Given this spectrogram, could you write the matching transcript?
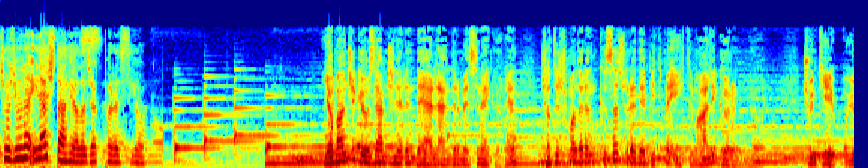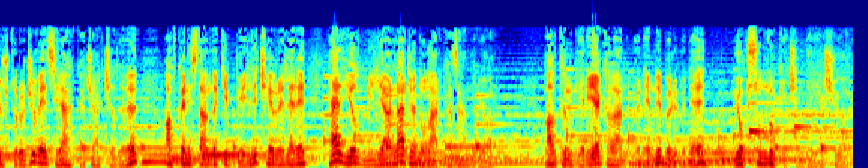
çocuğuna ilaç dahi alacak parası yok. Yabancı gözlemcilerin değerlendirmesine göre çatışmaların kısa sürede bitme ihtimali görünmüyor. Çünkü uyuşturucu ve silah kaçakçılığı Afganistan'daki belli çevrelere her yıl milyarlarca dolar kazandırıyor. Halkın geriye kalan önemli bölümü de yoksulluk içinde yaşıyor.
